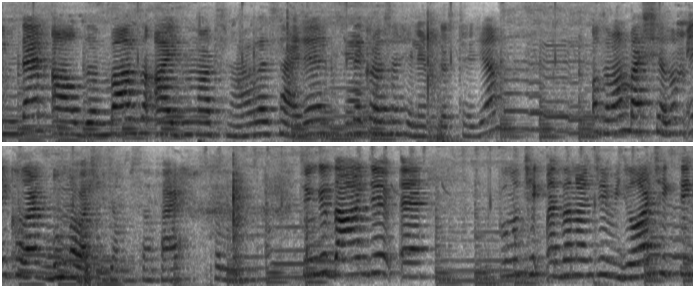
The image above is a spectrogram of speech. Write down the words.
BİM'den aldığım bazı aydınlatma vesaire dekorasyon şeylerimi göstereceğim. O zaman başlayalım. İlk olarak bununla başlayacağım bu sefer. Çünkü daha önce e, bunu çekmeden önce videolar çektik.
